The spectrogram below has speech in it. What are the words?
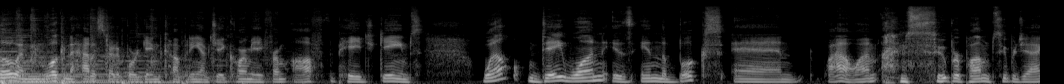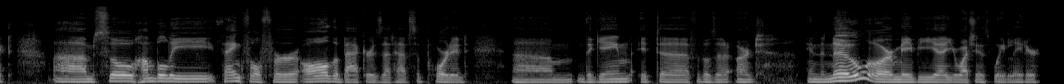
Hello and welcome to How to Start a Board Game Company. I'm Jay Cormier from Off the Page Games. Well, day one is in the books and wow, I'm, I'm super pumped, super jacked. I'm so humbly thankful for all the backers that have supported um, the game. It uh, For those that aren't in the know, or maybe uh, you're watching this way later,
